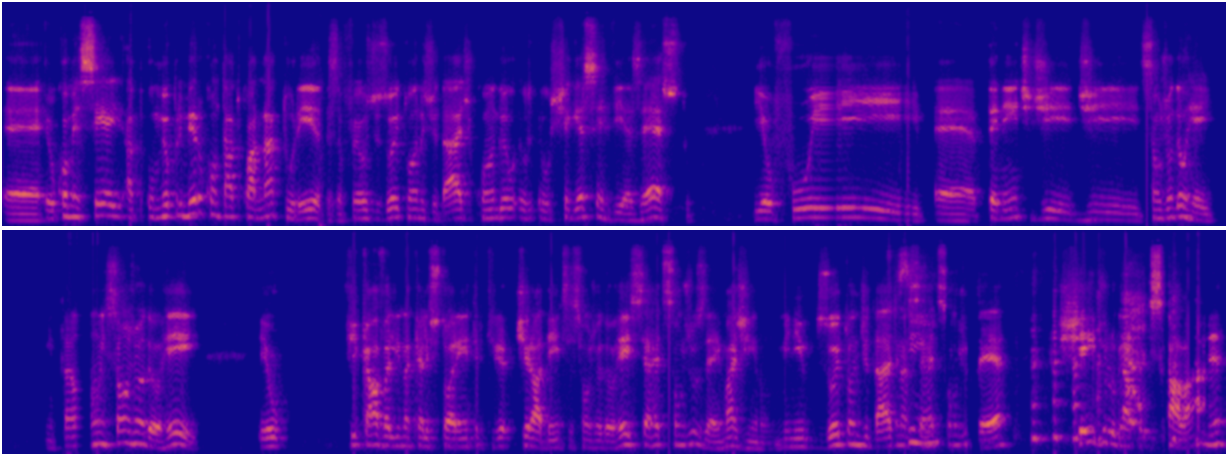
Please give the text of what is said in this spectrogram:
É, eu comecei. A, o meu primeiro contato com a natureza foi aos 18 anos de idade, quando eu, eu, eu cheguei a servir exército e eu fui é, tenente de, de São João Del Rei. Então, em São João Del Rei, eu ficava ali naquela história entre Tiradentes e São João del Rei e Serra de São José. Imagina, um menino de 18 anos de idade na Sim. Serra de São José, cheio de lugar para escalar, né?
